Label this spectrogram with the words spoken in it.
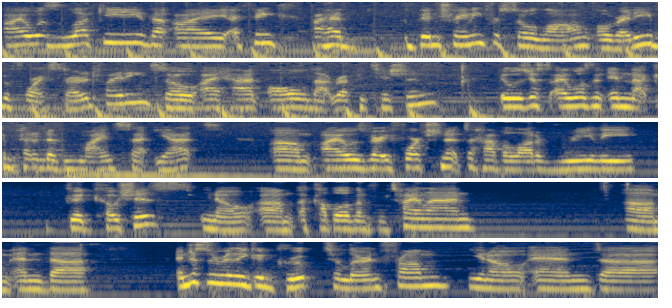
I was lucky that I I think I had been training for so long already before I started fighting, so I had all that repetition. It was just I wasn't in that competitive mindset yet. Um, I was very fortunate to have a lot of really good coaches. You know, um, a couple of them from Thailand, um, and uh, and just a really good group to learn from, you know, and uh,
